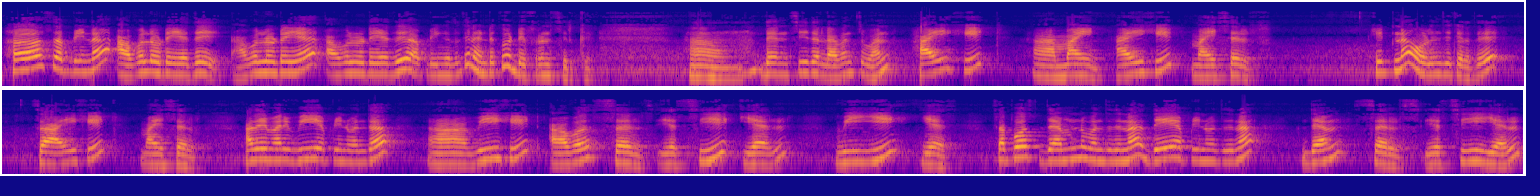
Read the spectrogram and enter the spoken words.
ஹர்ஸ் அப்படின்னா அவளுடையது. அவளுடைய அவளுடையது அப்படிங்கிறதுக்கு ரெண்டுக்கும் டிஃப்ரென்ஸ் இருக்கு. Then see the eleventh one I hid mine I hid myself ஹிட்னா ஒளிஞ்சுக்கிறது. So I hid myself அதே மாதிரி வி அப்படின்னு வந்தா we hid ourselves S C L V E S suppose தெம்னு வந்ததுன்னா தே அப்படின்னு வந்ததுன்னா themselves S C L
